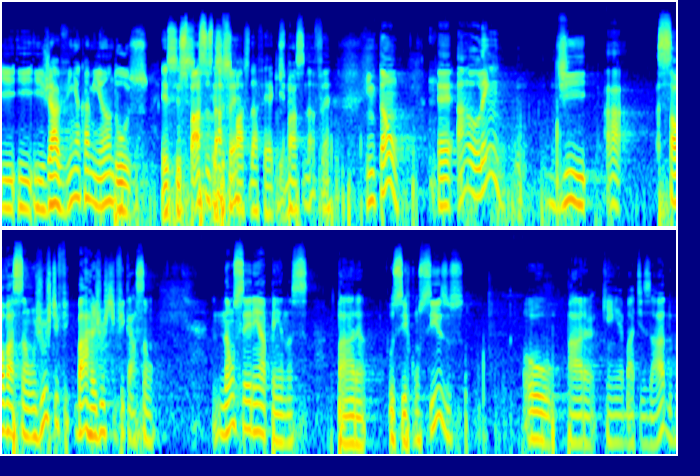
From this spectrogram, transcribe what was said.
E, e, e já vinha caminhando os, esses, os passos, esses da, fé. passos da fé aqui. Os né? passos da fé. Então, é, além de a salvação justific, barra justificação não serem apenas para os circuncisos, ou para quem é batizado,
